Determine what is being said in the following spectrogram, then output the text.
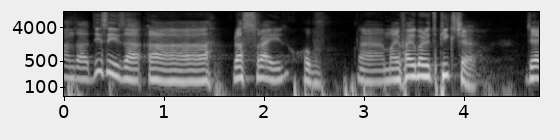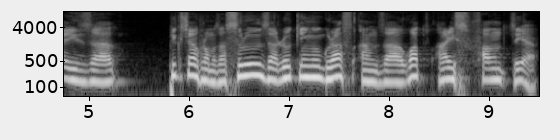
And this is a uh, last slide of uh, my favorite picture. There is a picture from the through the looking glass and the what Alice found there.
